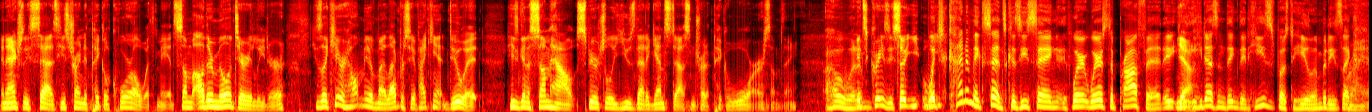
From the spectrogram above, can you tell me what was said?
And actually says he's trying to pick a quarrel with me. It's some other military leader. He's like, Here, help me with my leprosy. If I can't do it, he's going to somehow spiritually use that against us and try to pick a war or something. Oh, well, It's crazy. So, you, which kind of makes sense because he's saying, "Where, where's the prophet?" He, Yeah. he doesn't think that he's supposed to heal him, but he's like, Right.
